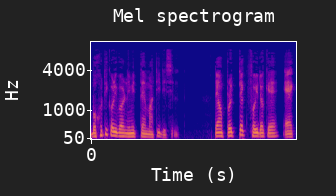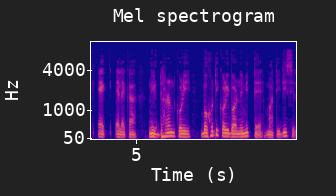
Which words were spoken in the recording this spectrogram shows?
বসতি কৰিবৰ নিমিত্তে মাটি দিছিল। তেওঁ প্ৰত্যেক ফৈদকে এক এক এলেকা নিৰ্ধাৰণ কৰি বসতি কৰিবৰ নিমিত্তে মাটি দিছিল।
